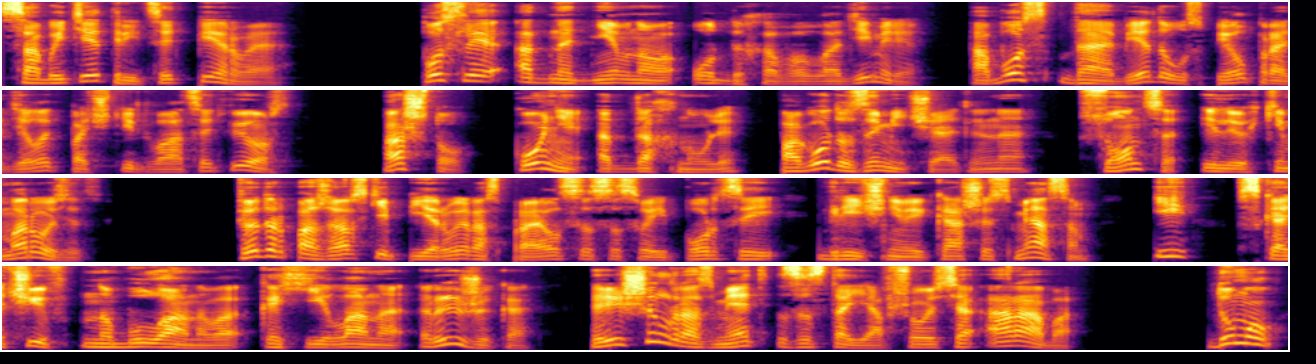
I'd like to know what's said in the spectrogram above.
Событие 31. После однодневного отдыха во Владимире обоз до обеда успел проделать почти 20 верст. А что, кони отдохнули, погода замечательная, солнце и легкий морозец. Федор Пожарский первый расправился со своей порцией гречневой каши с мясом и, вскочив на Буланова Кахиелана Рыжика, решил размять застоявшегося араба. Думал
